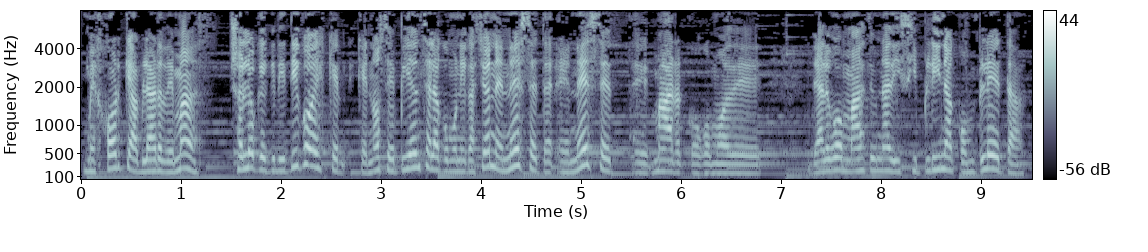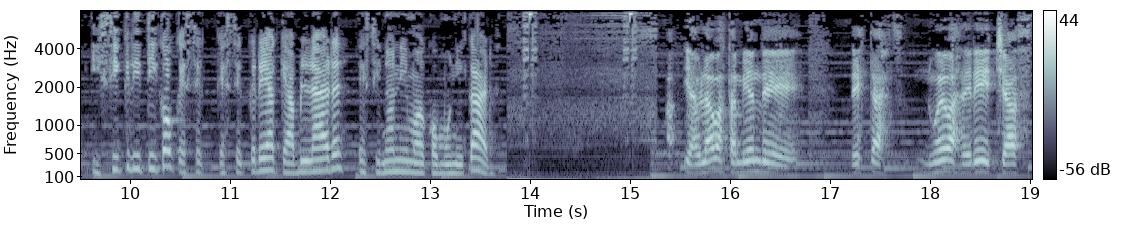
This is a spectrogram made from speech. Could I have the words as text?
mejor que hablar de más. Yo lo que critico es que, no se piense la comunicación en ese, en ese eh, marco, como de, de algo más de una disciplina completa. Y sí critico que se, que se crea que hablar es sinónimo de comunicar. Y hablabas también de, de estas nuevas derechas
